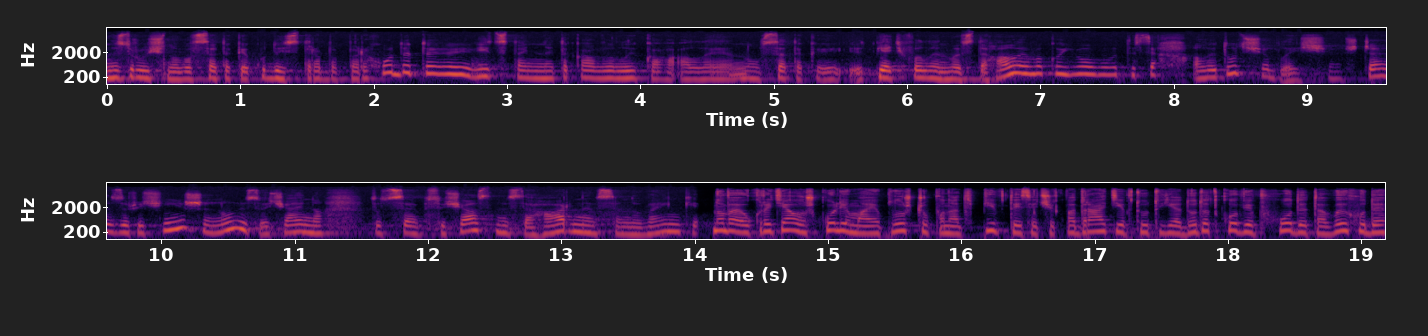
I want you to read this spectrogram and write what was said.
незручно, бо все-таки кудись треба переходити. Відстань не така велика, але ну, все-таки 5 хвилин ми встигали евакуйовуватися, але тут ще ближче, ще зручніше. Ну і звичайно, тут все сучасне, все гарне, все новеньке. Нове укриття у школі має площу понад пів тисячі квадратів. Тут є додаткові входи та виходи,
